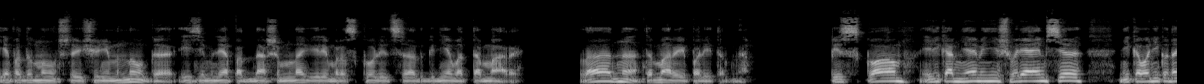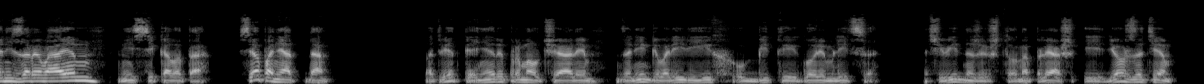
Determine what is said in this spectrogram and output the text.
Я подумал, что еще немного, и земля под нашим лагерем расколется от гнева Тамары. Ладно, Тамара Ипполитовна. Песком или камнями не швыряемся, никого никуда не зарываем, — не иссякала та. Все понятно. В ответ пионеры промолчали, за них говорили их убитые горем лица. Очевидно же, что на пляж и идешь за тем,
